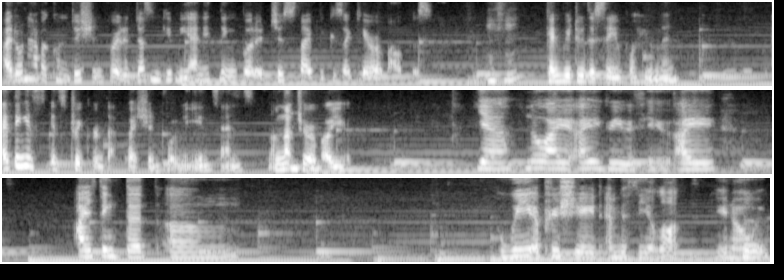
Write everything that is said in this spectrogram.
i don't have a condition for it it doesn't give me anything but it's just like because i care about this mm-hmm. can we do the same for human I think it's it's triggered that question for me in sense. I'm not sure about you. Yeah, no, I I agree with you. I I think that um we appreciate empathy a lot, you know, mm.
